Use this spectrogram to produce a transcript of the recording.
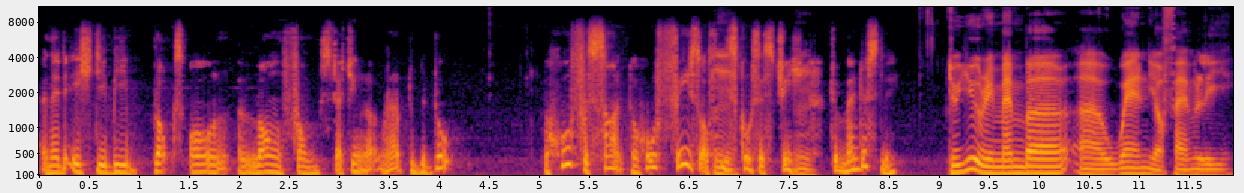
and then the HDB blocks all along from stretching right up to Bedok. The whole facade, the whole face of mm. East Coast has changed mm. tremendously. Do you remember uh, when your family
